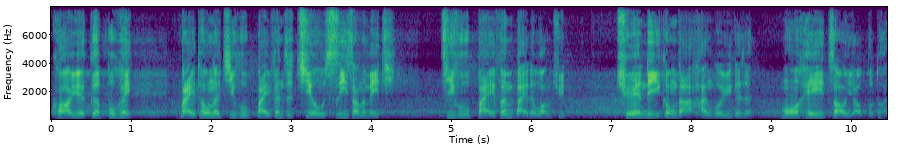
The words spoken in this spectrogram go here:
跨越各部会，买通了几乎百分之九十以上的媒体，几乎百分百的网军，全力攻打韩国瑜一个人，抹黑造谣不断。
